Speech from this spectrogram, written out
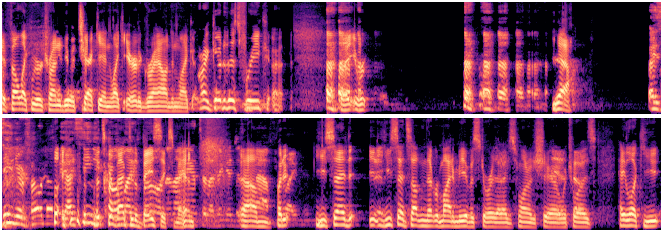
it felt like we were trying to do a check in, like air to ground, and like, all right, go to this freq. Uh, it yeah, I seen your phone up. I seen you Let's go back to the basics, man. answered. I think I just Um, but it, like, you said you said something that reminded me of a story that I just wanted to share, Yeah, which go. was, "Hey, look, you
